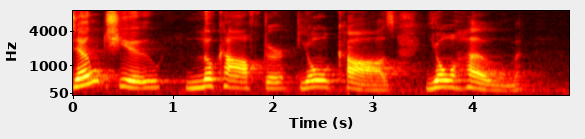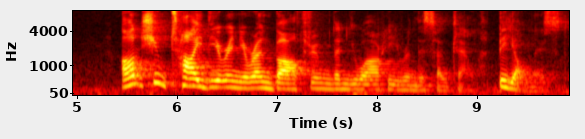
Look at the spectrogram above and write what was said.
don't you look after your cars, your home? Aren't you tidier in your own bathroom than you are here in this hotel? Be honest.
